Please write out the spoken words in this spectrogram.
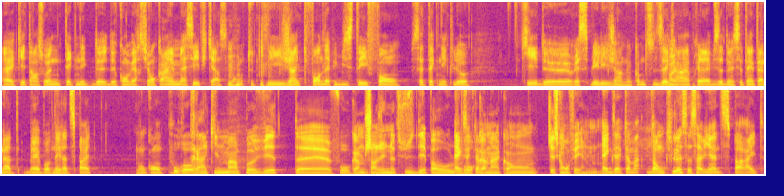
euh, qui est en soi une technique de, conversion quand même assez efficace. Bon, mhm. tous les gens qui font de la publicité font cette technique-là qui est de recibler les gens, comme tu disais, quand, après la visite d'un site Internet, ben, va venir à disparaître. Donc, on pourra. Tranquillement, pas vite. Il euh, faut comme changer notre fusil d'épaule pour comment qu'on. Qu'est-ce qu'on fait? Exactement. Donc, là, ça, ça vient à disparaître.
